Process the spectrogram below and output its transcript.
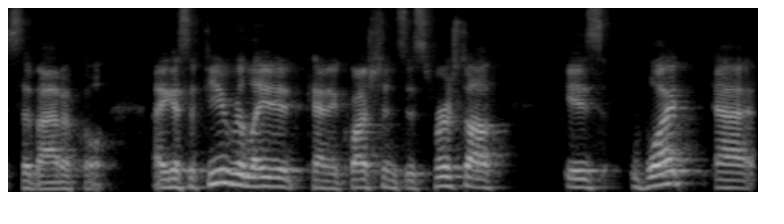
sabbatical. I guess a few related kind of questions is first off is what uh,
